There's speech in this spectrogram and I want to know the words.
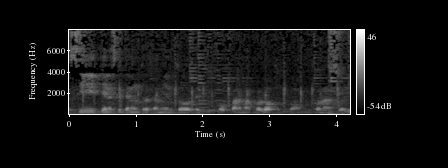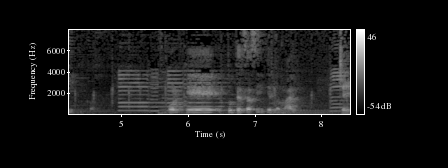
sí tienes que tener un tratamiento de tipo farmacológico con ansiolíticos, porque tú te estás sintiendo mal Sí,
